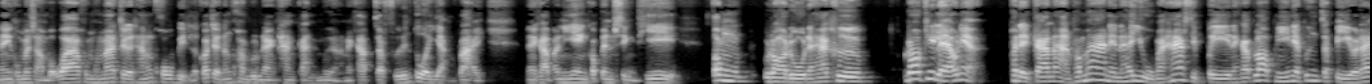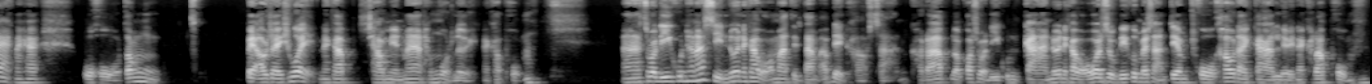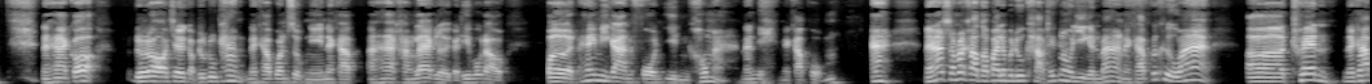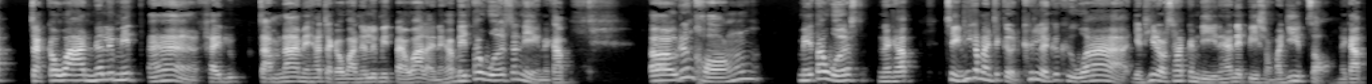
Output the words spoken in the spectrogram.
ในคุณประสามบอกว่าคุณพม่าเจอทั้งโควิด แล้วก็เจอทั้งความรุนแรงทางการเมืองนะครับ จะฟื้นตัวอย่างไรนะครับ อันนี้เองก็เป็นสิ่งที่ต้องรอดูนะฮะคือรอบที่แล้วเนี่ยเผด็จการทหารพม่าเนี่ยนะฮะอยู่มาห้าสิบปีนะครับ รอบนี้เนี่ยเพิ่งจะปีแรกนะฮะโอ้โห ต้องไปเอาใจช่วยนะครับ ชาวเมียนมาทั้งหมดเลยนะครับ ผมสวัสดีคุณธนสินด้วยนะครับบอกว่ามาติดตามอัปเดตข่าวสารครับ แล้วก็สวัสดีคุณการด้วยนะครับบอกว่าวันศุกร์นี้คุณไปสารเตรียมโทรเข้ารายการเลยนะครับ ผมนะฮะก็ รอเจอกับทุกๆท่านนะครับวันศุกร์นี้นะครับอ่าครั้งแรกเลยกับที่พวกเราเปิดให้มีการโฟนอินเข้ามานั่นเองนะครับผมอะนะสำหรับข่าวต่อไปเราไปดูข่าวเทคโนโลยีกันบ้างนะครับ ก็คือว่าเอ่อเทรนด์นะครับจักรวาลนฤมิตอ่าใครจำได้ไหมฮะจักรวาลนฤมิตแปลว่าอะไรนะครับเมตาเวิร์สนั่นเองนะครับเอ่อเรื่องของเมตาเวิร์สนะครับสิ่งที่กำลังจะเกิดขึ้นเลยก็คือว่าอย่างที่เราทราบกันดีนะฮะในปี 2022 นะครับ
